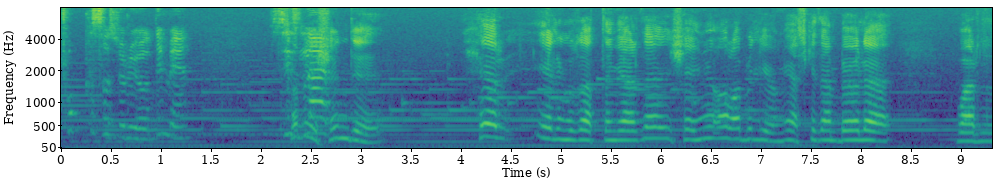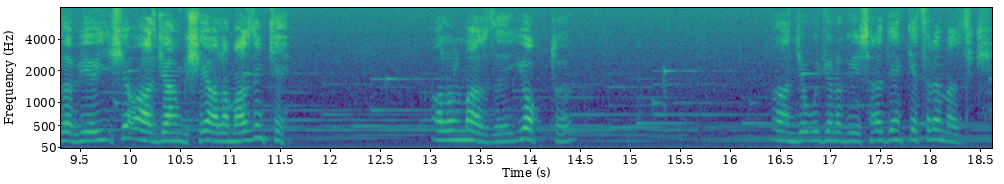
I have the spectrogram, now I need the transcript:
çok kısa sürüyor değil mi? Sizler Tabii şimdi her elin uzattığın yerde şeyini alabiliyorsun. Eskiden böyle vardı da bir işi alacağın bir şey alamazdın ki. Alınmazdı, yoktu. Anca ucunu kıyısına denk getiremezdik.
